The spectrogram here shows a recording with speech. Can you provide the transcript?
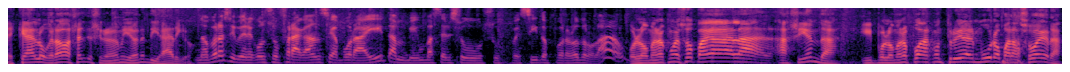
Es que ha logrado hacer 19 millones diarios. No, pero si viene con su fragancia por ahí, también va a ser su- sus pesitos por el otro lado. Por lo menos con eso paga la hacienda y por lo menos pueda construir el muro para la suegra.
